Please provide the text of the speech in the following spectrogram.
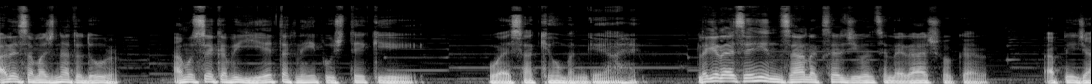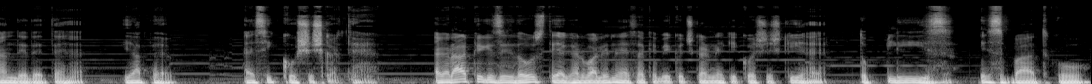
अरे समझना तो दूर। हम उससे कभी ये तक नहीं पूछते कि वो ऐसा क्यों बन गया है। लेकिन ऐसे ही इंसान अक्सर जीवन से निराश होकर अपनी जान दे देते हैं या फिर ऐसी कोशिश करते हैं। अगर आपके किसी दोस्त या घर वाले ने ऐसा कभी कुछ करने की कोशिश की है तो प्लीज़ इस बात को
